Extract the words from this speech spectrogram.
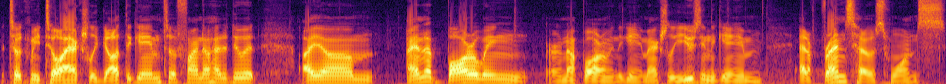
It took me till I actually got the game to find out how to do it. I um I ended up borrowing or not borrowing the game, actually using the game at a friend's house once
